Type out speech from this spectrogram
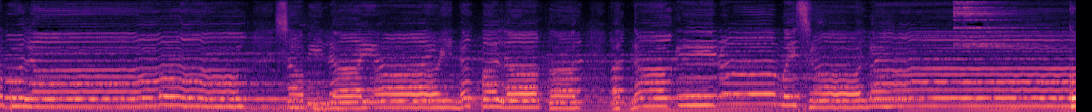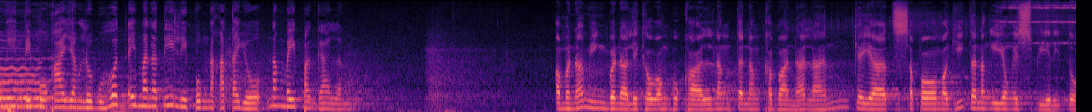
bulag. Sa pilay ay nagpalakad at nakiramay sa lahat. Kung hindi po kayang lumuhod, ay manatili pong nakatayo ng may paggalang. Ama naming banal, ikaw ang bukal ng tanang kabanalan, kaya't sa pamamagitan ng iyong Espiritu,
